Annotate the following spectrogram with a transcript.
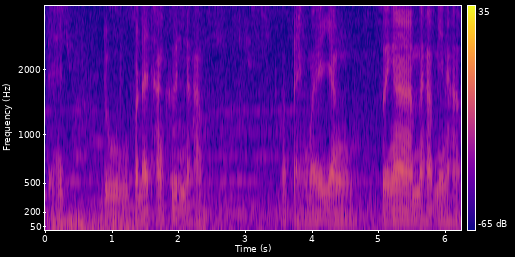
เดี๋ยวให้ดูบันไดทางขึ้นนะครับ ก็แต่งไว้อย่างสวยงามนะครับนี่นะครับ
